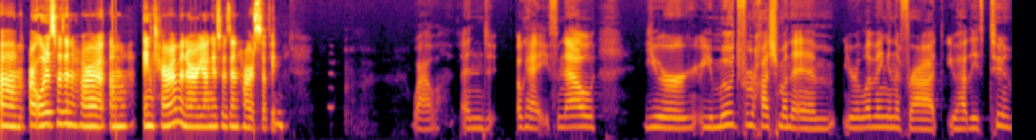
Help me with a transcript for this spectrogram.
Um, our oldest was in Har um Ein Kerem, and our youngest was in Har Tzofim. Wow. And okay, so now you're you moved from Hashmonaim. You're living in Efrat. You have these two.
